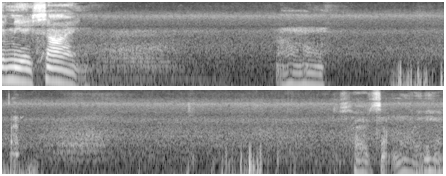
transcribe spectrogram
Give me a sign. I don't know. I just heard something over here.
